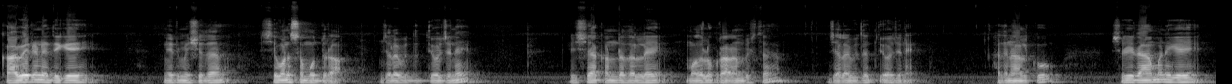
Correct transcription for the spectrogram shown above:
ಕಾವೇರಿ ನದಿಗೆ ನಿರ್ಮಿಸಿದ ಶಿವನ ಸಮುದ್ರ ಜಲವಿದ್ಯುತ್ ಯೋಜನೆ ಏಷ್ಯಾ ಖಂಡದಲ್ಲೇ ಮೊದಲು ಪ್ರಾರಂಭಿಸಿದ ಜಲವಿದ್ಯುತ್ ಯೋಜನೆ. ಹದಿನಾಲ್ಕು, ಶ್ರೀರಾಮನಿಗೆ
